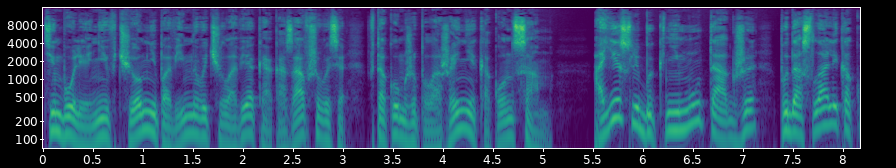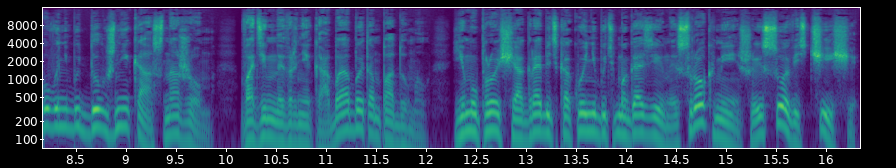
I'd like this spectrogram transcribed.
тем более ни в чем не повинного человека, оказавшегося в таком же положении, как он сам. А если бы к нему также подослали какого-нибудь должника с ножом? Вадим наверняка бы об этом подумал. Ему проще ограбить какой-нибудь магазин, и срок меньше, и совесть чище.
